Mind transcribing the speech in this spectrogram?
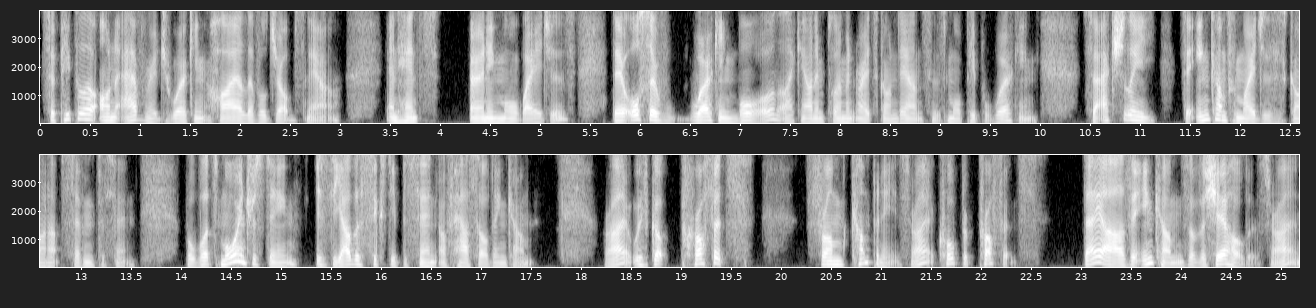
So people are on average working higher level jobs now, and hence earning more wages. They're also working more, like unemployment rate's gone down, so there's more people working. So actually, the income from wages has gone up 7%. But what's more interesting is the other 60% of household income, right? We've got profits from companies, right? Corporate profits. They are the incomes of the shareholders, right?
